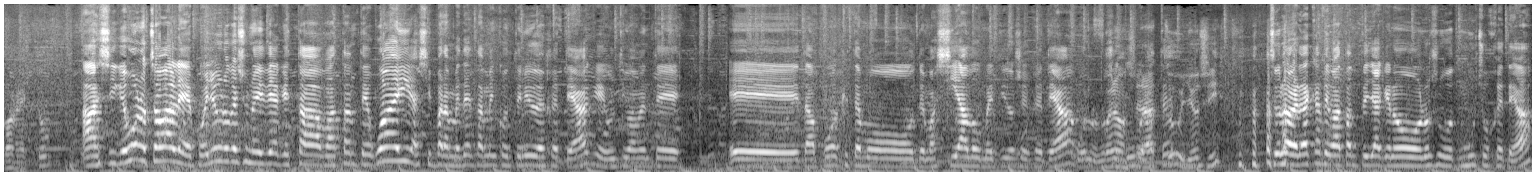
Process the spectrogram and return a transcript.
Correcto. Así que bueno, chavales, pues yo creo que es una idea que está bastante guay, así para meter también contenido de GTA, que últimamente eh, tampoco es que estemos demasiado metidos en GTA. Bueno, no bueno, sé tú, serás Braster. tú, yo sí. Yo la verdad es que hace bastante ya que no, no subo mucho GTA.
